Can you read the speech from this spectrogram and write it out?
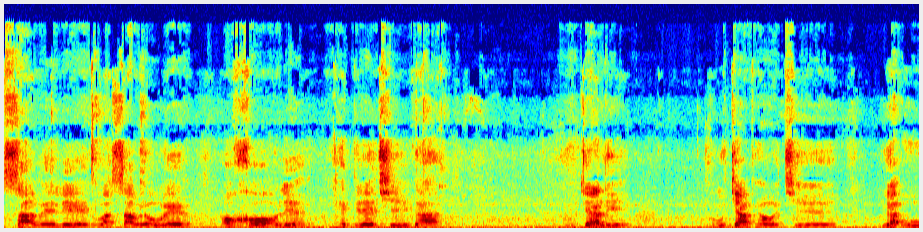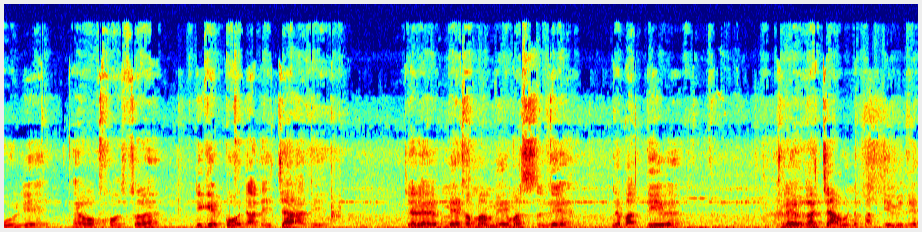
萨喂嘞，瓦萨喂哦喂哦好嘞，开的来七个，五家嘞，五家票去个五嘞，票好算，你给报答的家嘞，这嘞每个嘛每嘛是嘞， นบัตติเ nabattiwe creo gachao nabattiwe le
